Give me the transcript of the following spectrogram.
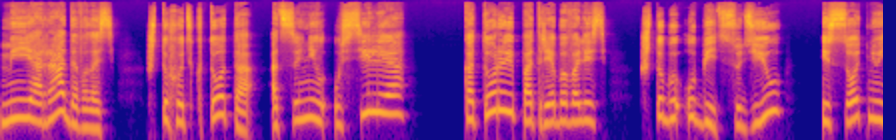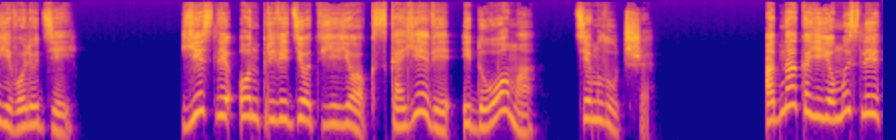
Мия радовалась, что хоть кто-то оценил усилия, которые потребовались, чтобы убить судью и сотню его людей. Если он приведет ее к Скаеве и Дуома, тем лучше. Однако ее мысли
